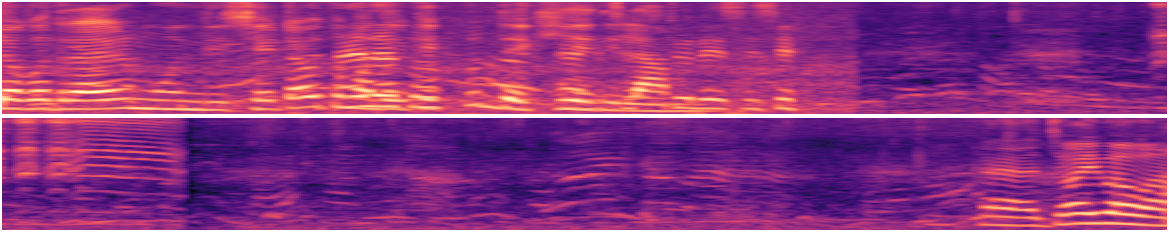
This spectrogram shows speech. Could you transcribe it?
জগৎ রায়ের মন্দির সেটাও তোমাদেরকে একটু দেখিয়ে দিলাম। চলে এসেছে। হ্যাঁ জয় বাবা।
